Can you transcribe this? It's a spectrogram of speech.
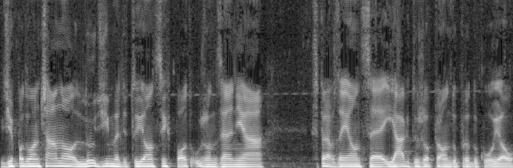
gdzie podłączano ludzi medytujących pod urządzenia sprawdzające, jak dużo prądu produkują.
